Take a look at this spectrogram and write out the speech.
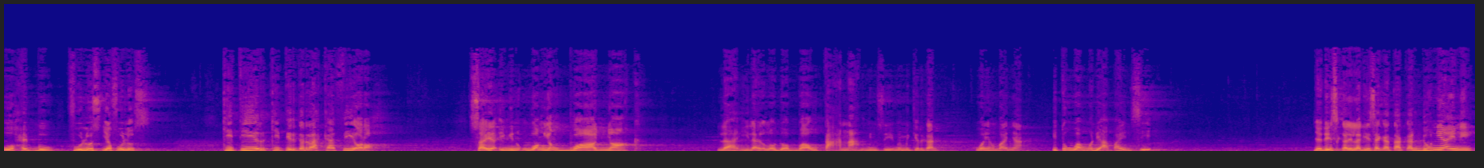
uhibbu, fulus ya fulus. Kitir, kitir itu adalah kathirah. Saya ingin uang yang banyak. La ilaha illallah udah bau tanah sih memikirkan uang yang banyak. Itu uang mau diapain sih? Jadi sekali lagi saya katakan dunia ini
